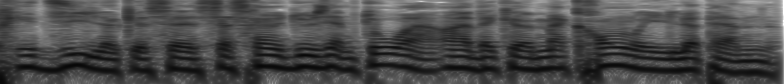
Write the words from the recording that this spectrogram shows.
prédit que ce, serait un deuxième tour avec Macron et Le Pen.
